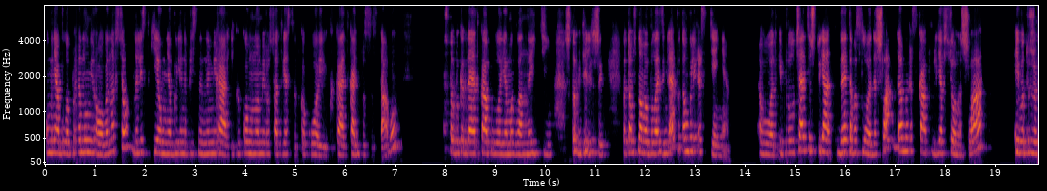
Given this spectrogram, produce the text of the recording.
у меня было пронумеровано все, на листке у меня были написаны номера и какому номеру соответствует какой, какая ткань по составу, чтобы когда я откапывала, я могла найти, что где лежит. Потом снова была земля, потом были растения. Вот, и получается, что я до этого слоя дошла, когда мы раскапывали, я все нашла, и вот уже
